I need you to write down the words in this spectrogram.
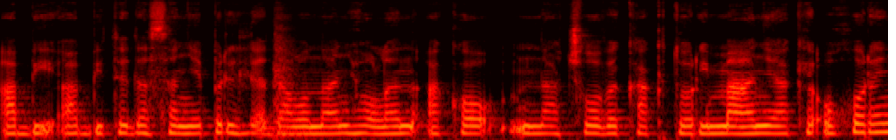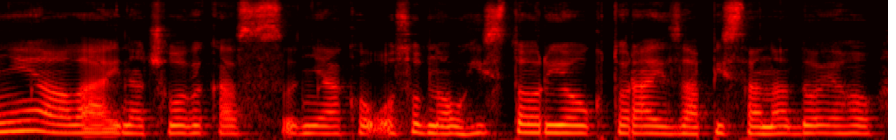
aby, aby teda sa neprihľadalo na ňo len ako na človeka, ktorý má nejaké ochorenie, ale aj na človeka s nejakou osobnou históriou, ktorá je zapísaná do jeho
